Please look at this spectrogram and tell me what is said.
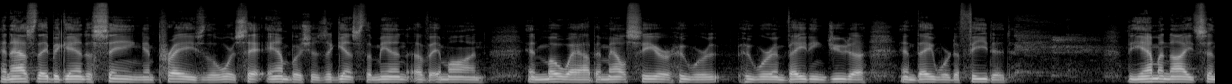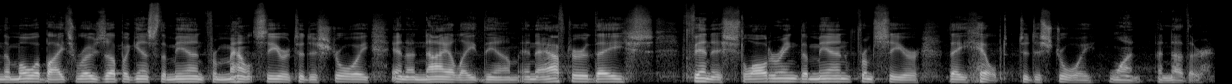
And as they began to sing and praise, the Lord set ambushes against the men of Ammon and Moab and Mount Seir who were, who were invading Judah, and they were defeated. The Ammonites and the Moabites rose up against the men from Mount Seir to destroy and annihilate them. And after they finished slaughtering the men from Seir, they helped to destroy one another.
